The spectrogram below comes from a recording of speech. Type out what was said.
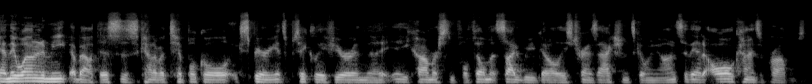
And they wanted to meet about this. This is kind of a typical experience, particularly if you're in the e-commerce and fulfillment side where you've got all these transactions going on. So they had all kinds of problems.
